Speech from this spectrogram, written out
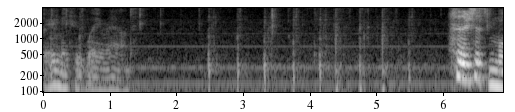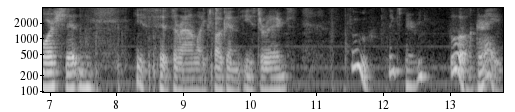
Barry makes his way around. There's just more shit. He sits around like fucking Easter eggs. Ooh, thanks, Barry. Ooh, a grenade.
